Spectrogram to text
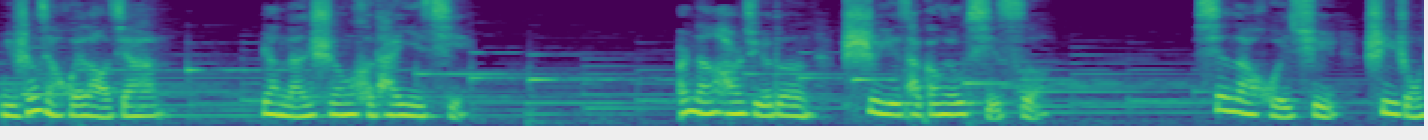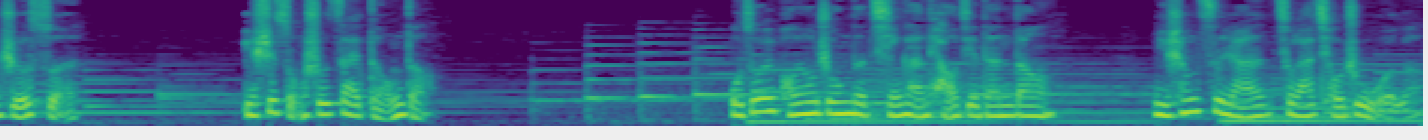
女生想回老家，让男生和她一起，而男孩觉得事业才刚有起色，现在回去是一种折损，于是总说再等等。我作为朋友中的情感调节担当，女生自然就来求助我了。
